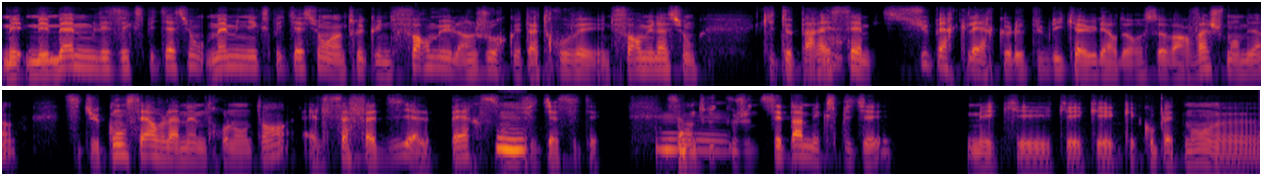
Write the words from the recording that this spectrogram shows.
Mais, mais même les explications, même une explication, un truc, une formule, un jour que tu as trouvé, une formulation qui te paraissait super claire, que le public a eu l'air de recevoir vachement bien, si tu conserves la même trop longtemps, elle s'affadit, elle perd son mmh. efficacité. Mmh. C'est un truc que je ne sais pas m'expliquer, mais qui est, qui est, qui est, qui est complètement. Euh...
